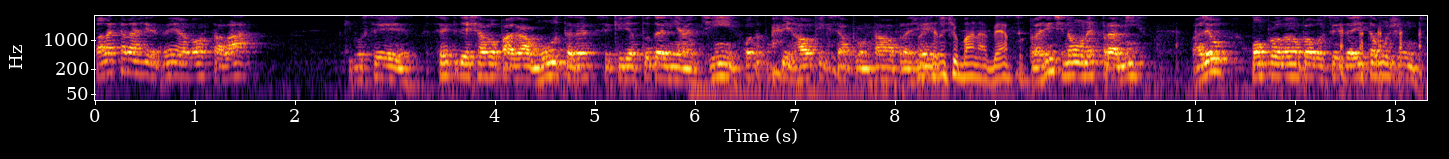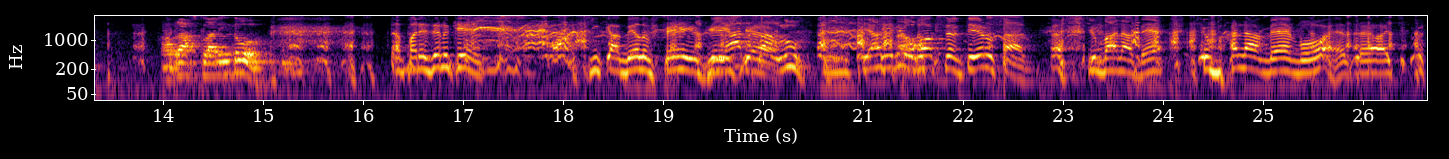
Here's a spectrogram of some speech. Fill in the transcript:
fala aquela resenha nossa lá, que você sempre deixava eu pagar a multa, né? Que você queria tudo alinhadinho. Conta pro Pirral o que, que você aprontava pra Vai ser no gente. tio Barnabé. Pra gente não, né? Pra mim. Valeu? Bom programa pra vocês aí, tamo junto. Um abraço, Clarindo! Tá parecendo quem? Que cabelo feio, Piado Christian. Salu. Quem viu o Rock Santeiro sabe. Tio Barnabé. Tio Banabé, boa, essa é ótima.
